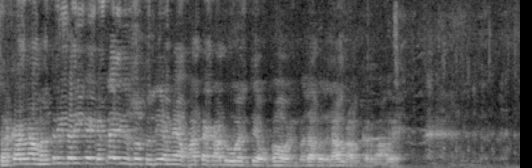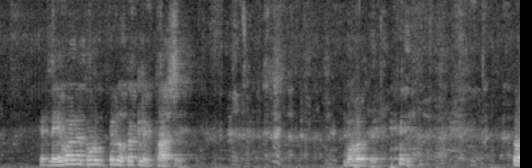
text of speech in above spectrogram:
સરકારના મંત્રી તરીકે કેટલાય દિવસો સુધી અમે આ ફાટા કાઢવું હોય તે ઊભા હોય બધા બધા રામ રામ કરવા આવે. એટલે એવાને થોડુંક પેલું તકલીફ થશે. મોહનભાઈ તો,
